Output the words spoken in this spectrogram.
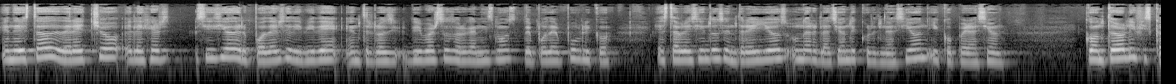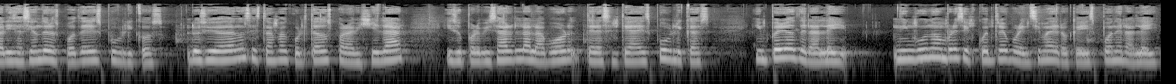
En el Estado de Derecho, el ejercicio del poder se divide entre los diversos organismos de poder público estableciéndose entre ellos una relación de coordinación y cooperación. Control y fiscalización de los poderes públicos. Los ciudadanos están facultados para vigilar y supervisar la labor de las entidades públicas. Imperio de la ley. Ningún hombre se encuentra por encima de lo que dispone la ley.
